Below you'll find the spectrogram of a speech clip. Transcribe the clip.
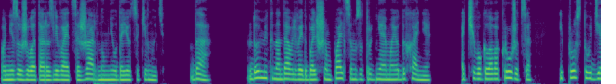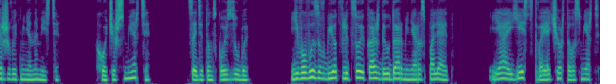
Внизу живота разливается жар, но мне удается кивнуть. Да. Домик надавливает большим пальцем, затрудняя мое дыхание, отчего голова кружится и просто удерживает меня на месте. «Хочешь смерти?» — цедит он сквозь зубы. Его вызов бьет в лицо, и каждый удар меня распаляет. Я и есть твоя чертова смерть.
